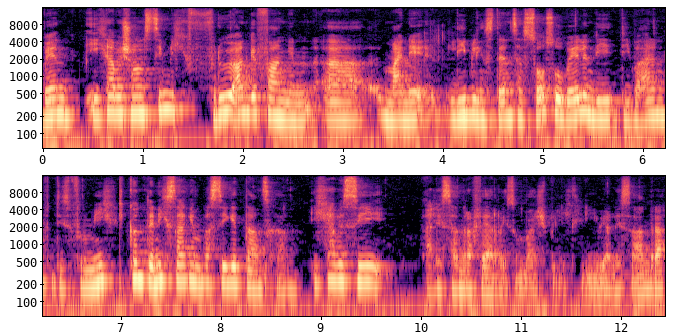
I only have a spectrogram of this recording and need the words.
wenn ich habe schon ziemlich früh angefangen, äh, meine Lieblingstänzer so zu wählen, die, die waren die für mich, ich könnte nicht sagen, was sie getanzt haben. Ich habe sie Alessandra Ferri zum Beispiel, ich liebe Alessandra.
